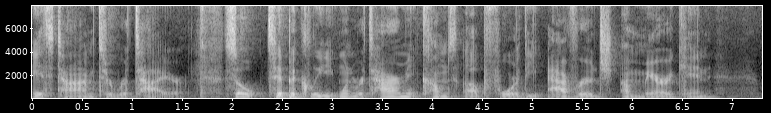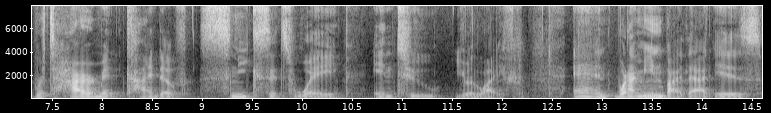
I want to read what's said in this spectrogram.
it's time to retire. So, typically, when retirement comes up for the average American, retirement kind of sneaks its way into your life. And what I mean by that is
